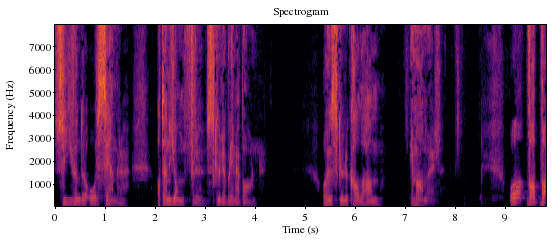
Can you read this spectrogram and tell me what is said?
700 år senere. At en jomfru skulle bli med barn. Og hun skulle kalle ham Immanuel. Og hva, hva,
